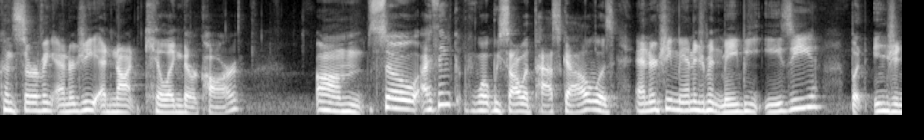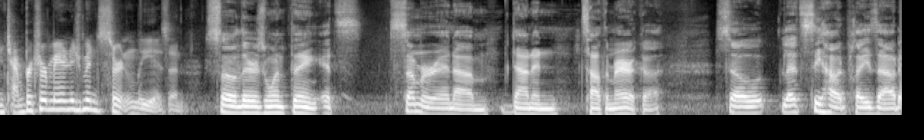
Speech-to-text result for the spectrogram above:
conserving energy and not killing their car. Um, so I think what we saw with Pascal was energy management may be easy, but engine temperature management certainly isn't. So there's one thing. It's summer in um down in South America. So let's see how it plays out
